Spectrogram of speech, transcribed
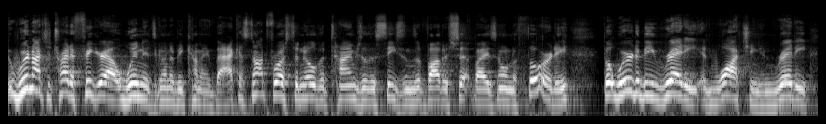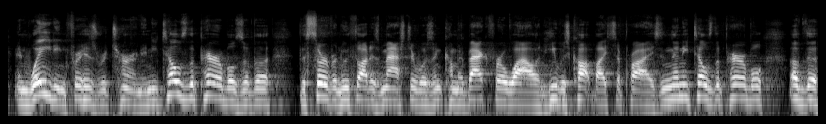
we're not to try to figure out when it's going to be coming back. It's not for us to know the times of the seasons the Father set by his own authority, but we're to be ready and watching and ready and waiting for his return. And he tells the parables of the, the servant who thought his master wasn't coming back for a while and he was caught by surprise. And then he tells the parable of the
